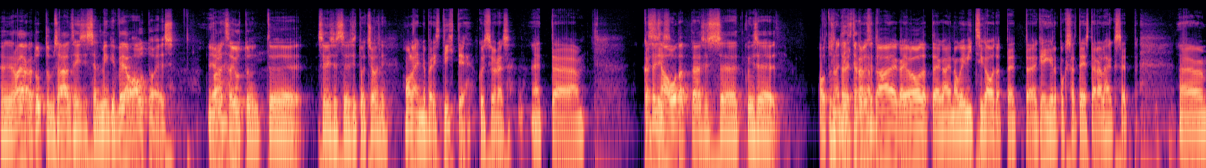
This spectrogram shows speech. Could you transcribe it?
rajaga tutvumise ajal seisis seal mingi veoauto ees. oled sa juhtunud sellisesse situatsiooni? Olen ju päris tihti, kusjuures, et äh,. kas, sa ei siis... saa oodata siis, et kui see auto sealt no, täiesti ära läheb? seda aega ei ole oodata ega nagu ei viitsi ka oodata, et äh, keegi lõpuks sealt eest ära läheks, et äh,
